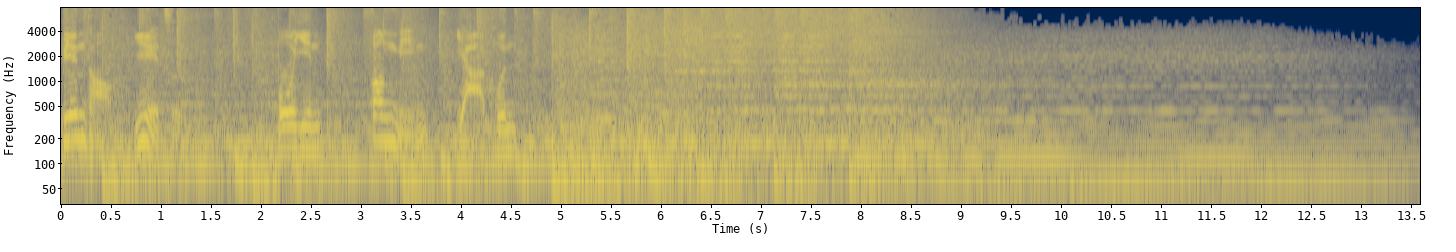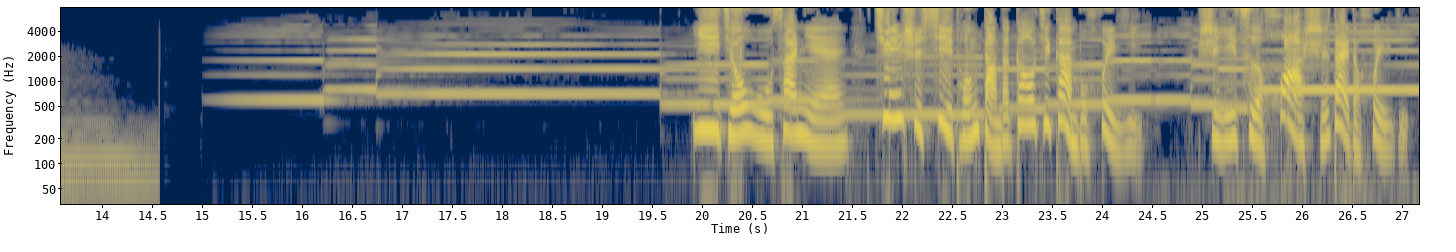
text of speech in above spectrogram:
编导叶子，播音方明、雅坤。一九五三年军事系统党的高级干部会议，是一次划时代的会议。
